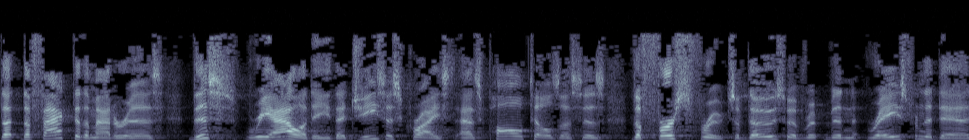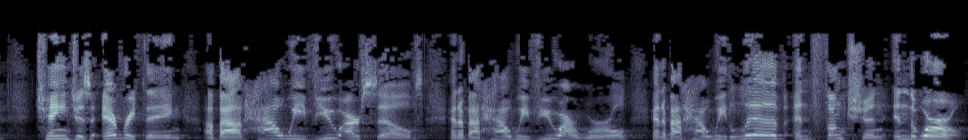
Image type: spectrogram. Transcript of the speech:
the, the fact of the matter is this reality that Jesus Christ, as Paul tells us, is the first fruits of those who have been raised from the dead changes everything about how we view ourselves and about how we view our world and about how we live and function in the world.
